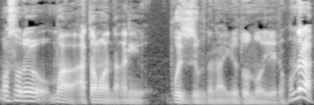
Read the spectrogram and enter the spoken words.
まあそれを、まあ頭の中にポジティブな内容をどんどん入れる。ほんなら、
